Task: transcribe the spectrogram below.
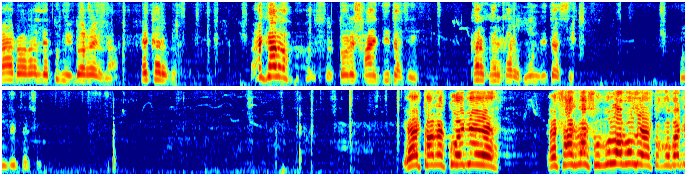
না ডরাইলে তুমি ডরাই না। এই খারো এই খারো, তোরে সাইজ দিতাছি। খারো খারো খারো, মন দিতাছি। মন দিতাছি। এ, তোরা কই রে? এ সারবা সুবুলা বলে এত কবাডি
